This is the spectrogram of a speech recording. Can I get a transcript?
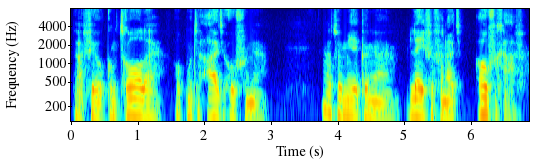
daar veel controle op moeten uitoefenen. En dat we meer kunnen leven vanuit overgave.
